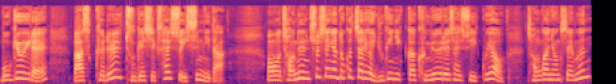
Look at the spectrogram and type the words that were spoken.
목요일에 마스크를 2개씩 살 수 있습니다. 어, 저는 출생연도 끝자리가 6이니까 금요일에 살 수 있고요. 정관용 쌤은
